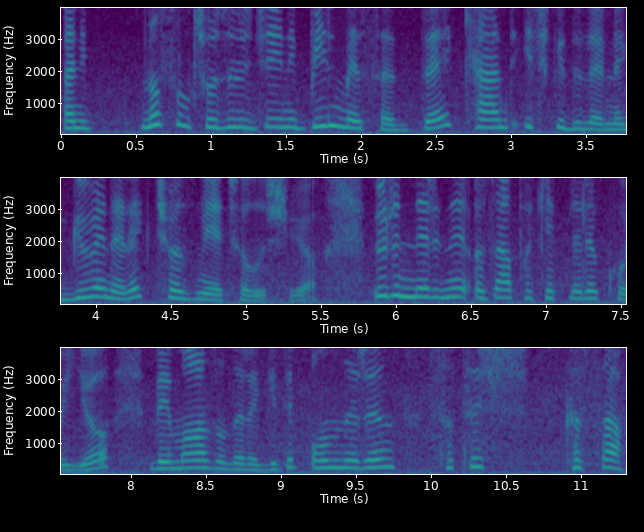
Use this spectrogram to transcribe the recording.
hani nasıl çözüleceğini bilmese de kendi içgüdülerine güvenerek çözmeye çalışıyor. Ürünlerini özel paketlere koyuyor ve mağazalara gidip onların satış kasa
